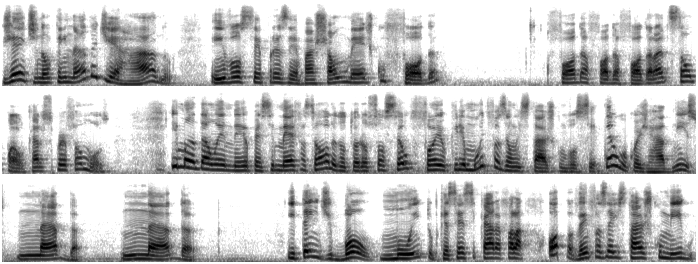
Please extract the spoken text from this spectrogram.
Gente, não tem nada de errado em você, por exemplo, achar um médico foda, foda, foda, foda, lá de São Paulo, um cara super famoso e mandar um e-mail para esse médico e falar assim: olha, doutor, eu sou seu fã, eu queria muito fazer um estágio com você. Tem alguma coisa de errado nisso? Nada. Nada. E tem de bom? Muito, porque se esse cara falar, opa, vem fazer estágio comigo,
